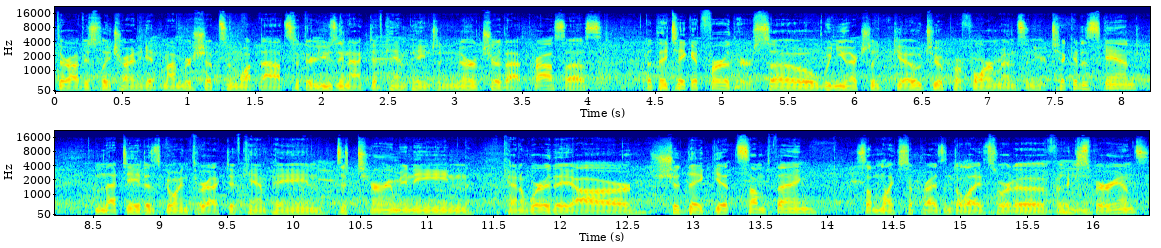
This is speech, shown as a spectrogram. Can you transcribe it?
they're obviously trying to get memberships and whatnot. So they're using Active Campaign to nurture that process, but they take it further. So when you actually go to a performance and your ticket is scanned, and that data is going through Active Campaign, determining kind of where they are, should they get something, some like surprise and delight sort of Mm-hmm. experience,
